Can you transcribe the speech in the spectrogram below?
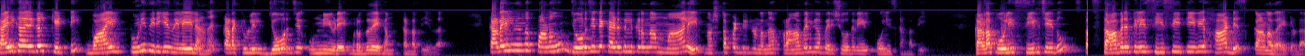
കൈകാലുകൾ കെട്ടി വായിൽ തുണി തിരികിയ നിലയിലാണ് കടക്കുള്ളിൽ ജോർജ് ഉണ്ണിയുടെ മൃതദേഹം കണ്ടെത്തിയത്. കടയിൽ നിന്ന് പണവും ജോർജിന്റെ കഴുത്തിൽ കിടന്ന മാലയും നഷ്ടപ്പെട്ടിട്ടുണ്ടെന്ന് പ്രാഥമിക പരിശോധനയിൽ പോലീസ് കണ്ടെത്തി. കട പോലീസ് സീൽ ചെയ്തു. സ്ഥാപനത്തിലെ C C T V hard disk കാണാതായിട്ടുണ്ട്.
